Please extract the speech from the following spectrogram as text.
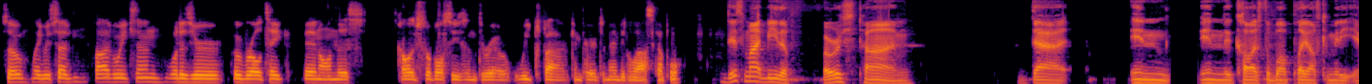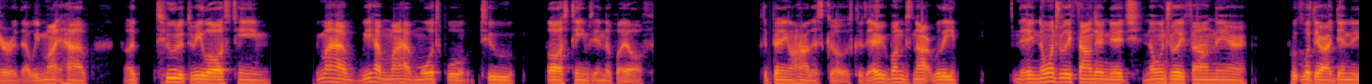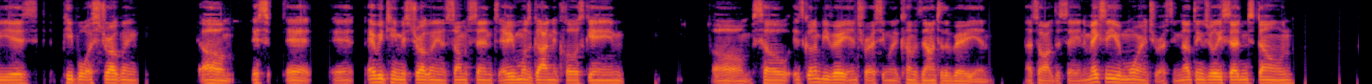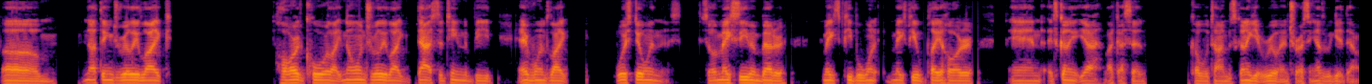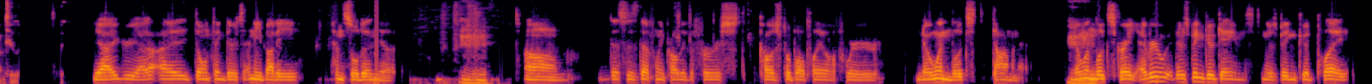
So, like we said, five weeks in, what has your overall take been on this college football season through week five compared to maybe the last couple? This might be the first time that in in the college football playoff committee era that we might have a two to three loss team. We might have we have might have multiple two loss teams in the playoffs, depending on how this goes. Because everyone's not really, they, no one's really found their niche. No one's really found their what their identity is. People are struggling. Um, it's it, it, every team is struggling in some sense. Everyone's gotten a close game. Um, so it's going to be very interesting when it comes down to the very end. That's all I have to say, and it makes it even more interesting. Nothing's really set in stone. Um, nothing's really like hardcore. Like no one's really like that's the team to beat. Everyone's like we're still in this, so it makes it even better. Makes people want, makes people play harder, and it's gonna yeah, like I said a couple of times, it's gonna get real interesting as we get down to it. Yeah, I agree. I, I don't think there's anybody penciled in yet. Mm-hmm. Um, this is definitely probably the first college football playoff where no one looks dominant. No Mm-hmm. one looks great. Every there's been good games and there's been good play,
